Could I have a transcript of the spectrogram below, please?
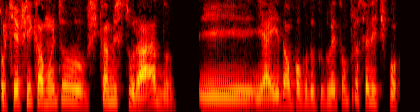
porque fica muito, fica misturado e, e aí dá um pouco do que o Cleiton trouxe ali, tipo,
